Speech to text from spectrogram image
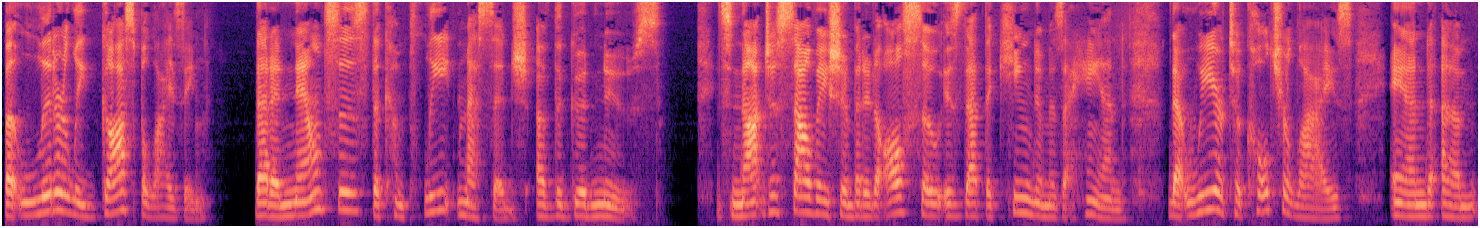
but literally gospelizing that announces the complete message of the good news. It's not just salvation, but it also is that the kingdom is at hand, that we are to culturalize and um,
